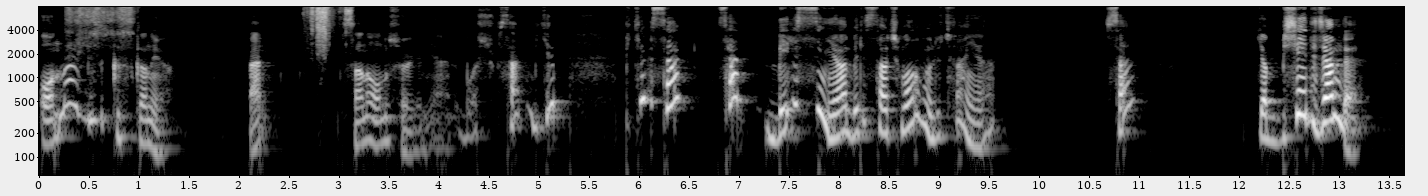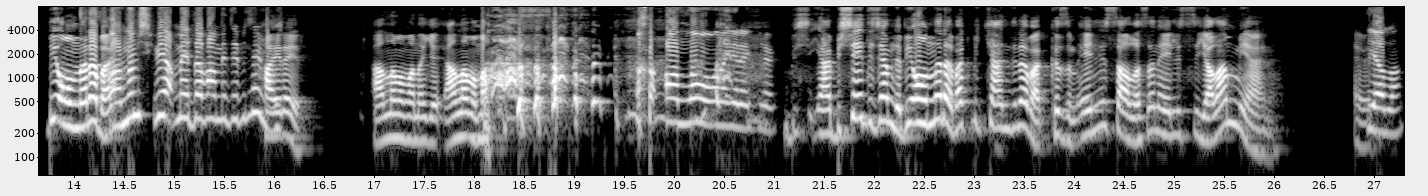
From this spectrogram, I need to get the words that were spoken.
Onlar bizi kıskanıyor. Ben sana onu söyleyeyim yani. Boş. Sen bir kere bir kere sen sen Belis'sin ya. Belis saçmalama lütfen ya. Sen ya bir şey diyeceğim de bir onlara bak. Anlamış gibi yapmaya devam edebilir miyim? Hayır hayır. Anlamamana ge- anlamamana. Anlamamana gerek yok. bir şey, yani bir şey diyeceğim de bir onlara bak bir kendine bak kızım. Elini sallasan ellisi yalan mı yani? Evet. Yalan.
